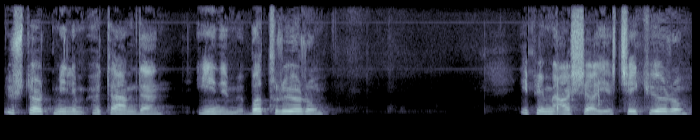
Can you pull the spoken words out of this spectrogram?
3-4 milim ötemden iğnemi batırıyorum. İpimi aşağıya çekiyorum.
